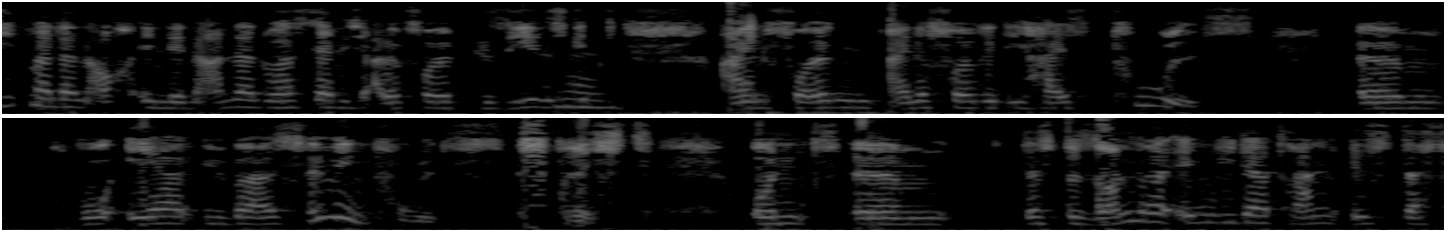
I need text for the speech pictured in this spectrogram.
sieht man dann auch in den anderen, du hast ja nicht alle Folgen gesehen, es Nein. gibt ein Folgen, eine Folge, die heißt Pools, ähm, wo er über Swimmingpools spricht. Und ähm, das Besondere irgendwie daran ist, dass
